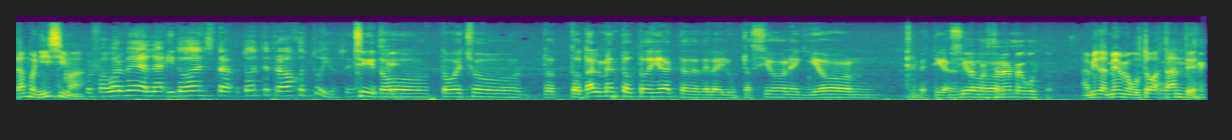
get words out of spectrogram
Están buenísimas. Por favor, véanla y todo este, tra- todo este trabajo es tuyo, ¿sí? Sí, todo, todo hecho to- totalmente autodidacta, desde la ilustración, el guion, A mí investigación. personal me gustó. A mí también me gustó bastante. Sí.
